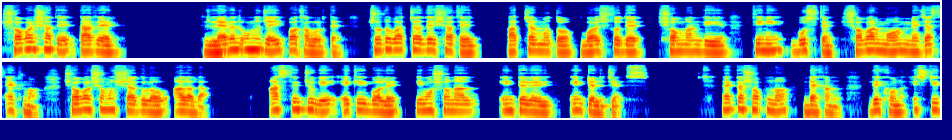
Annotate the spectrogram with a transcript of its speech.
সবার সাথে তাদের লেভেল অনুযায়ী কথা বলতেন ছোট বাচ্চাদের সাথে বাচ্চার মতো বয়স্কদের সম্মান দিয়ে তিনি বুঝতেন, সবার মন মেজাজ এক নয়, সবার সমস্যাগুলো আলাদা। আজকের যুগে একেই বলে ইমোশনাল ইন্টেলিজেন্স একটা স্বপ্ন দেখানো, দেখুন, স্টিভ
